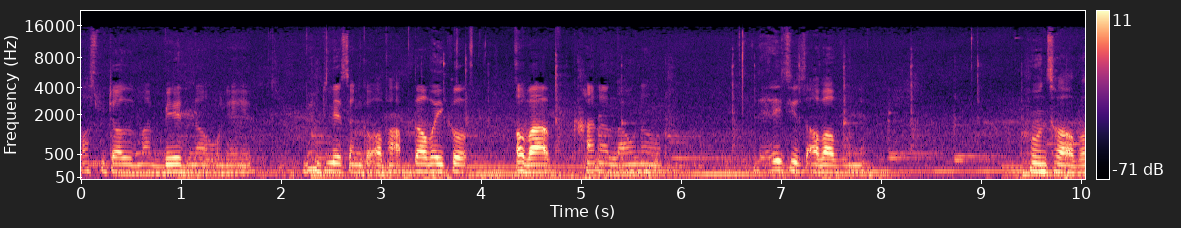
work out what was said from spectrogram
हस्पिटलमा बेड नहुने भेन्टिलेसनको अभाव दबाईको अभाव खाना लाउन धेरै चिज अभाव हुने हुन्छ अब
